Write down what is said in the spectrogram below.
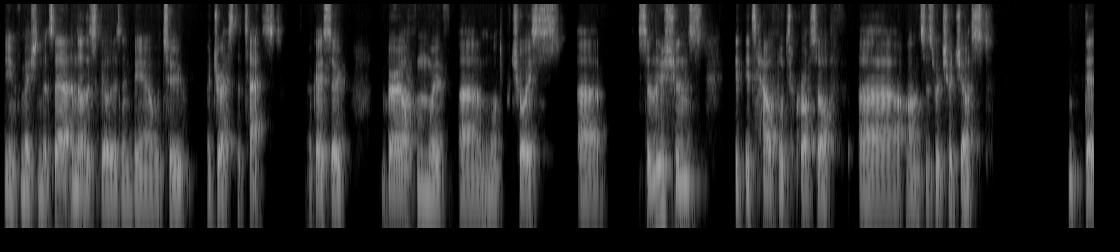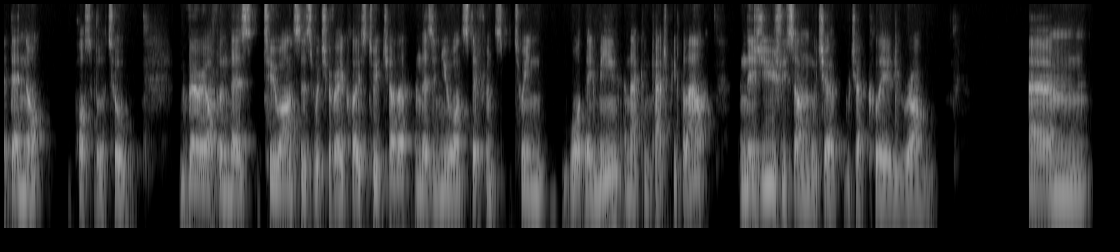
the information that's there. Another skill is in being able to address the test. Okay, so very often with uh, multiple choice uh, solutions, it, it's helpful to cross off uh, answers which are just, they're, they're not possible at all. Very often there's two answers which are very close to each other and there's a nuanced difference between what they mean and that can catch people out. And there's usually some which are, which are clearly wrong. Um,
